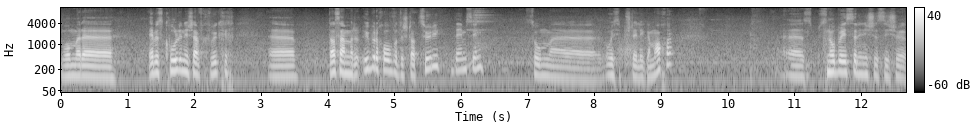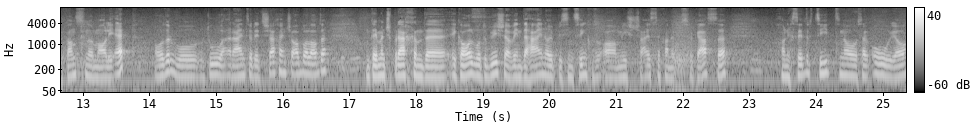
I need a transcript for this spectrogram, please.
wo wir, äh, eben das Coole ist einfach wirklich, äh, das haben wir überkommen von der Stadt Zürich in dem Sinn um äh, unsere Bestellungen zu machen. Äh, das noch Bessere ist, es ist eine ganz normale App, oder, wo du rein theoretisch auch herunterladen kannst. Und dementsprechend, äh, egal wo du bist, auch wenn daheim noch etwas in den Sinn kommt, ah Mist, Scheiße, ich habe etwas vergessen, kann ich jederzeit noch sagen, oh ja,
